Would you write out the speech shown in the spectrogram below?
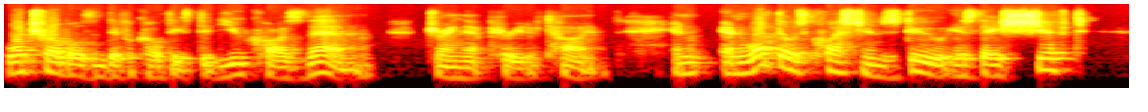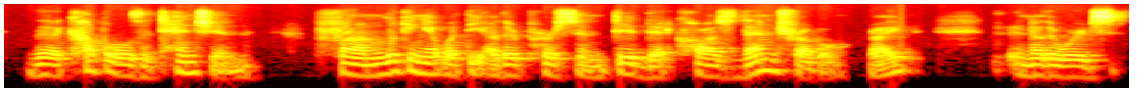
what troubles and difficulties did you cause them during that period of time? And and what those questions do is they shift the couple's attention from looking at what the other person did that caused them trouble, right? In other words,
